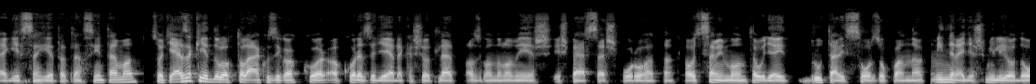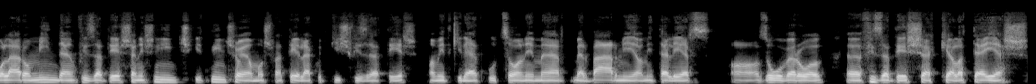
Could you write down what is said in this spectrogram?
egészen hihetetlen szinten van. Szóval, hogyha ez a két dolog találkozik, akkor, akkor ez egy érdekes ötlet, azt gondolom, és, és persze spórolhatnak. Ahogy Szemi mondta, ugye itt brutális szorzók vannak, minden egyes millió dolláron, minden fizetésen, és nincs, itt nincs olyan most már tényleg, hogy kis fizetés, amit ki lehet pucolni, mert, mert bármi, amit elérsz, az overall fizetésekkel, a teljes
